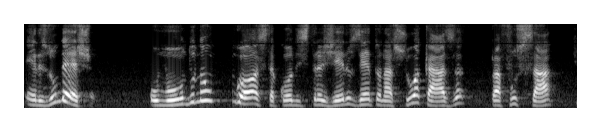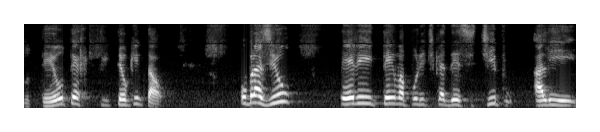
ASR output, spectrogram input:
Eles não deixam. O mundo não gosta quando estrangeiros entram na sua casa para fuçar no teu, ter, teu quintal. O Brasil ele tem uma política desse tipo ali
